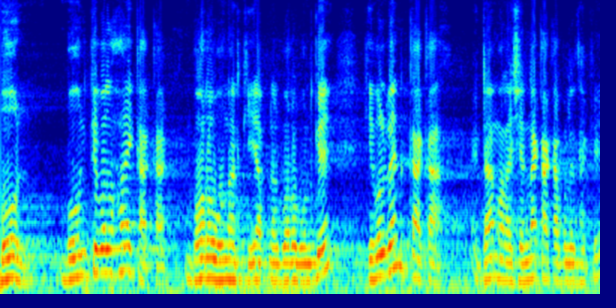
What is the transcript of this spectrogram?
বোন। বোনকে বলা হয় কাকা। বড় বোন আর কি, আপনার বড় বোনকে কি বলবেন? কাকা। এটা মালয়েশিয়ার না, কাকা বলে থাকে।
